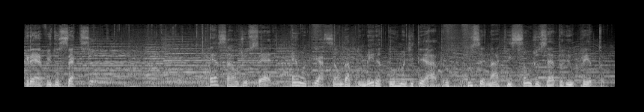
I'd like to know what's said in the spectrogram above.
greve do sexo. Essa audiosérie é uma criação da primeira turma de teatro do Senac São José do Rio Preto.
